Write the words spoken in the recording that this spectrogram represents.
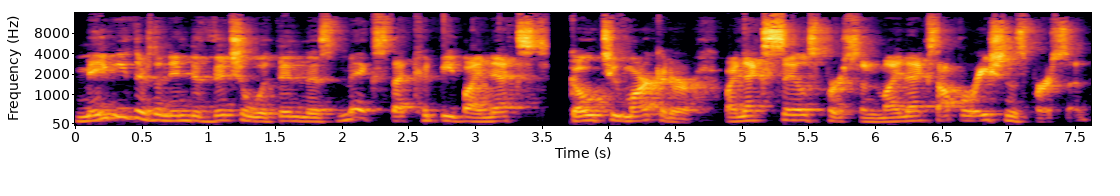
maybe there's an individual within this mix that could be my next go to marketer, my next salesperson, my next operations person.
